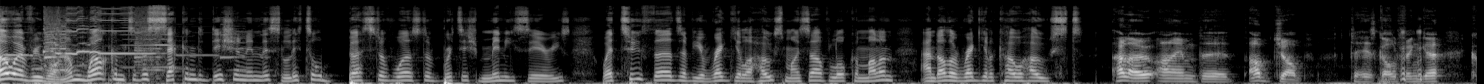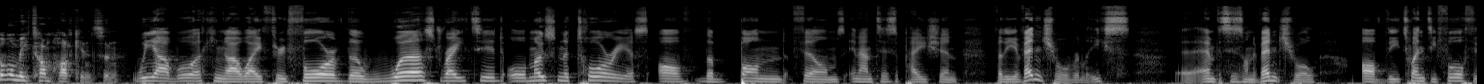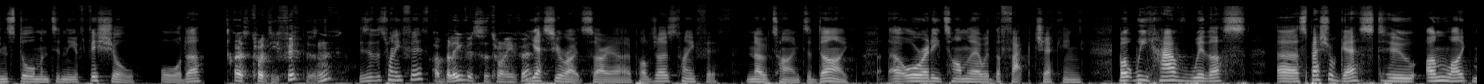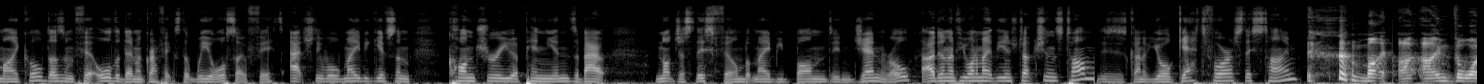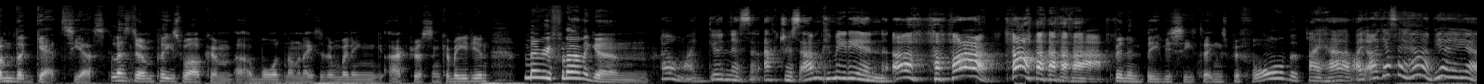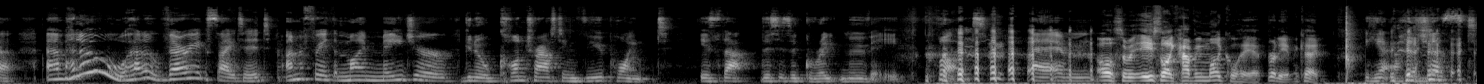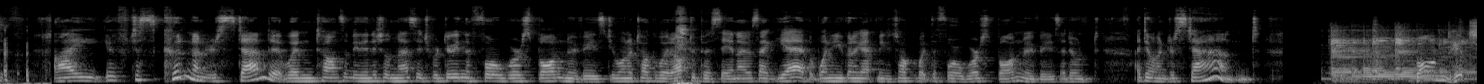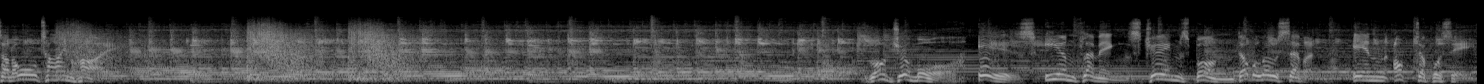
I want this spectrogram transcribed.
Hello, everyone, and welcome to the second edition in this little best of worst of British mini series, where two thirds of your regular host, myself, Lorcan Mullen, and other regular co host. Hello, I'm the odd job to his Goldfinger. Call me Tom Hodkinson. We are working our way through four of the worst rated or most notorious of the Bond films in anticipation for the eventual release, uh, emphasis on eventual, of the 24th installment in the official order. Oh, it's 25th, isn't it? Is it the 25th? I believe it's the 25th. Yes, you're right. Sorry, I apologise. 25th. No time to die. Uh, already Tom there with the fact checking. But we have with us a special guest who, unlike Michael, doesn't fit all the demographics that we also fit. Actually, will maybe give some contrary opinions about not just this film, but maybe Bond in general. I don't know if you want to make the introductions, Tom. This is kind of your get for us this time. My, I, am the one that gets, yes. Let's do Please welcome uh, award nominated and winning actress and comedian Mary Flanagan. Oh my goodness, an actress and comedian. Ah, ha ha! Ha ha ha ha! Been in BBC things before? That... I have. I, I guess I have. Yeah, yeah, yeah. Um, hello, hello. Very excited. I'm afraid that my major, you know, contrasting viewpoint is that this is a great movie. But um, oh, so it is like having Michael here. Brilliant. Okay. Yeah, I just I just couldn't understand it when Tom sent me the initial message. We're doing the four worst Bond movies. Do you want to talk about Octopussy? And I was like, yeah, but when are you going to get me to talk about the four worst Bond movies? I don't, I don't understand. Bond hits an all-time high. Roger Moore is Ian Fleming's James Bond 007 in Octopussy.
